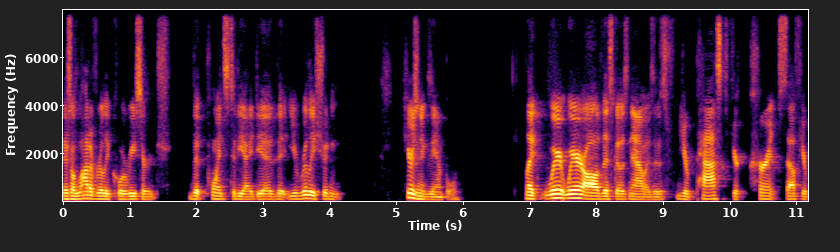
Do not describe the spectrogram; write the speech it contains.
there's a lot of really cool research that points to the idea that you really shouldn't. Here's an example. Like where where all of this goes now is is your past, your current self, your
